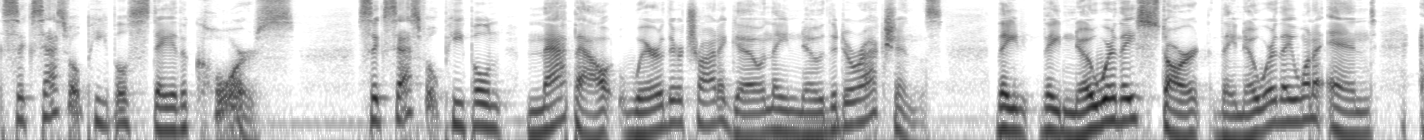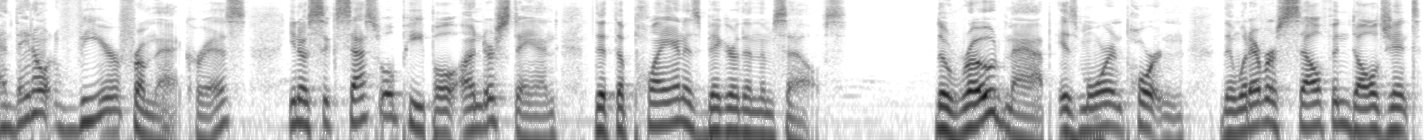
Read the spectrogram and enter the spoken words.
Successful people stay the course. Successful people map out where they're trying to go and they know the directions. They they know where they start, they know where they want to end, and they don't veer from that, Chris. You know, successful people understand that the plan is bigger than themselves. The roadmap is more important than whatever self-indulgent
